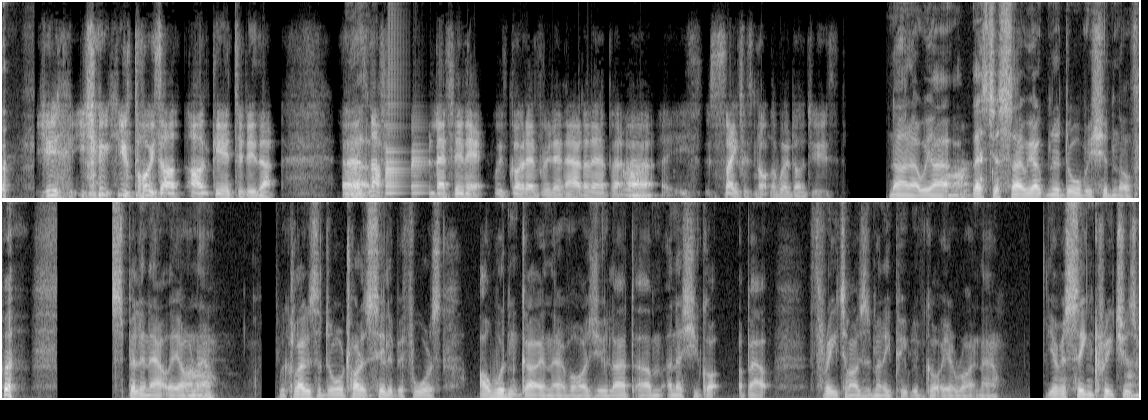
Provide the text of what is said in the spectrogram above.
you, you you boys aren't aren't geared to do that uh, Yeah. there's nothing left in it we've got everything out of there but uh, safe is not the word i'd use no, no, we are. Alright. Let's just say we opened the door we shouldn't have. Spilling out they are Alright. now. We closed the door, tried to seal it before us. I wouldn't go in there if I was you, lad, um, unless you've got about three times as many people we've got here right now. You ever seen creatures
